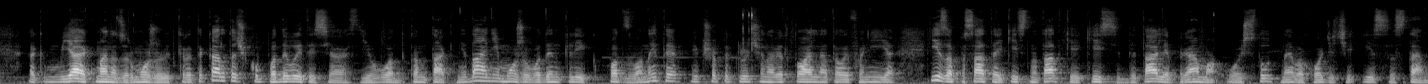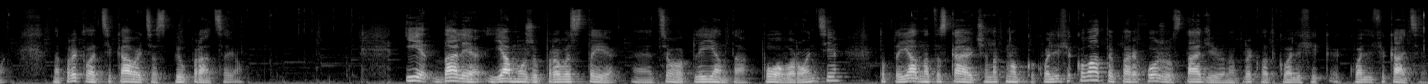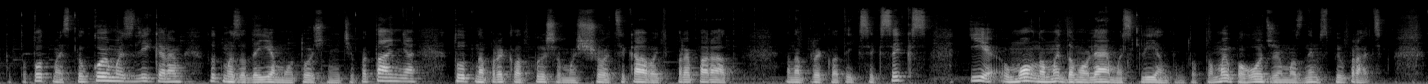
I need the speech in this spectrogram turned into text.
Я, як менеджер, можу відкрити карточку, подивитися його контактні дані, можу в один клік подзвонити, якщо підключена віртуальна телефонія, і записати якісь нотатки, якісь деталі прямо ось тут, не виходячи із системи. Наприклад, цікавиться співпрацею. І далі я можу провести е, цього клієнта по воронці. Тобто я натискаючи на кнопку кваліфікувати, переходжу в стадію, наприклад, кваліфік... кваліфікація. Тобто тут ми спілкуємося з лікарем, тут ми задаємо уточнюючі питання. Тут, наприклад, пишемо, що цікавить препарат, наприклад, XXX, і умовно ми домовляємося з клієнтом, тобто ми погоджуємо з ним співпрацю.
